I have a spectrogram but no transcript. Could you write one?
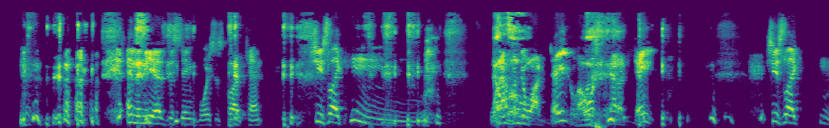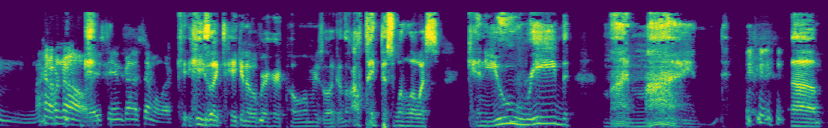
and then he has the same voice as Clark Kent. She's like, hmm. What happened to Hello. our date, Lois? We had a date. She's like, hmm, I don't know. They seem kind of similar. He's like taking over her poem. He's like, I'll take this one, Lois. Can you read my mind? Um,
